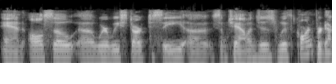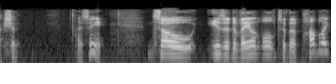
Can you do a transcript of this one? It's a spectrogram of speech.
and also uh, where we start to see uh, some challenges with corn production. I see. So, is it available to the public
